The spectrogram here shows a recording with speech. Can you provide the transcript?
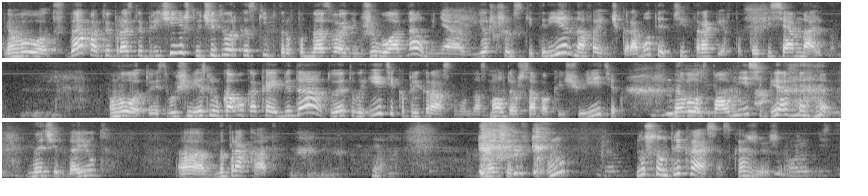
Вот, да, по той простой причине, что четверка скипетров под названием «Живу одна» у меня йоркширский терьер на Фанечка работает психотерапевтом, профессиональным. Вот, то есть, в общем, если у кого какая беда, то этого этика прекрасного, у нас мало того, что собака еще и этик, ну вот, вполне себе, значит, дают э, на прокат. Значит, ну что он прекрасен, скажи же. Он действительно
